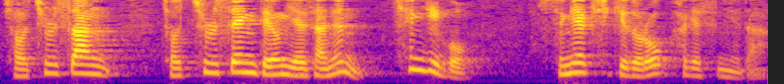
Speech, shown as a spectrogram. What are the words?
저출산, 저출생 대응 예산은 챙기고 증액시키도록 하겠습니다.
